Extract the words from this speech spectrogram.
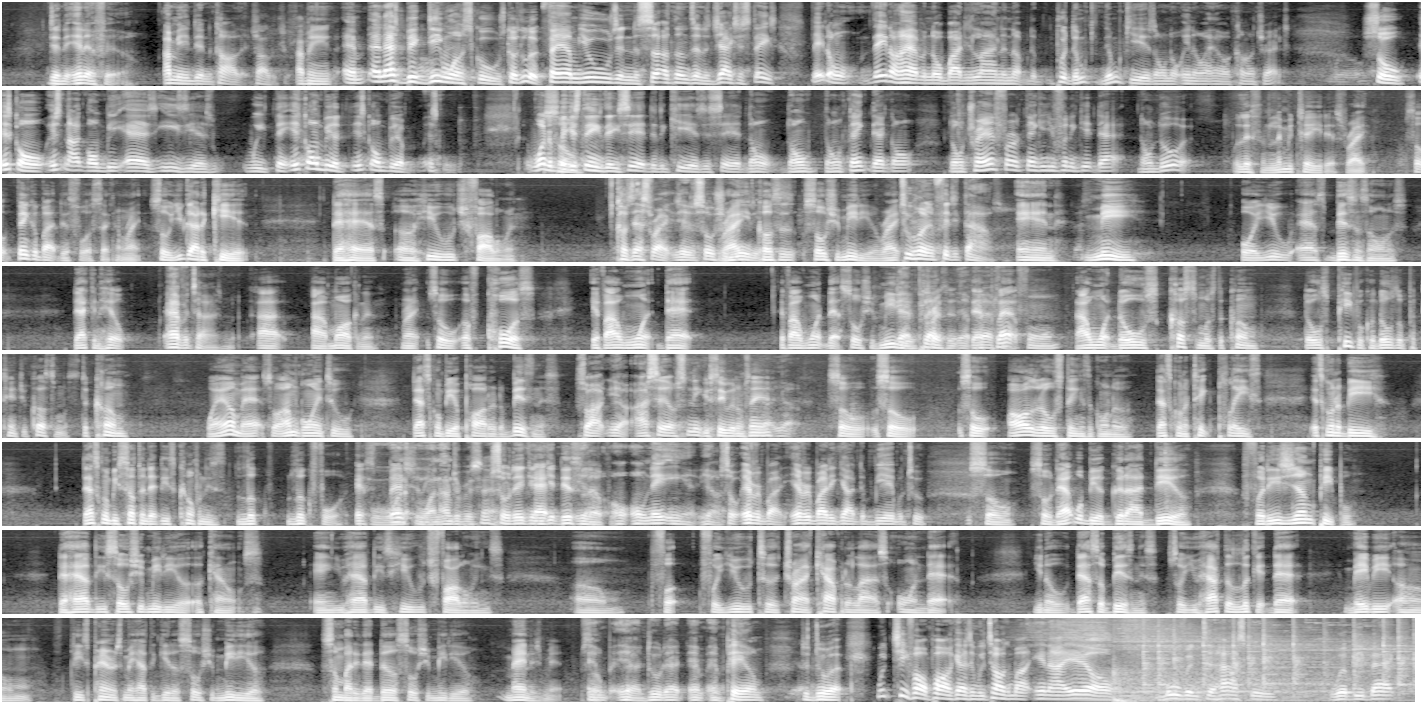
than the NFL. I mean, than the college. College. I mean, and and that's big D one schools. Cause look, FAMU's and the Southerns and the Jackson States, they don't they don't have nobody lining up to put them them kids on no NIL contracts. So it's going it's not gonna be as easy as we think. It's gonna be a it's gonna be a it's one of the So- biggest things they said to the kids is said don't don't don't think that going don't transfer thinking you're finna get that. Don't do it. well, listen. Let me tell you this, right? So think about this for a second, right? So you got a kid that has a huge following, Cause that's right. Social right? media. Because it's social media, right? Two hundred fifty thousand. and me or you as business owners that can help Advertisement. our, our marketing right so of course if i want that if i want that social media That presence that that, platform. platform. i want those customers to come those people because those are potential customers to come where i'm at so i'm going to that's going to be a part of the business So I, yeah, I sell sneakers. you see what i'm saying Yeah, yeah. so so so all of those things are gonna that's gonna take place. It's gonna be that's gonna be something that these companies look look for, especially One hundred percent. so they can At get this yeah, level. on, on their end. Yeah. So everybody, everybody got to be able to. so so that would be a good idea for these young people that have these social media accounts and you have these huge followings um, for for you to try and capitalize on that. You know, that's a business. So you have to look at that. Maybe um, these parents may have to get a social media somebody that does social media management. So and, yeah, do that and, and pay them to do it. We Chief Hall Podcast, and we talking about NIL moving to high school. We'll be back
